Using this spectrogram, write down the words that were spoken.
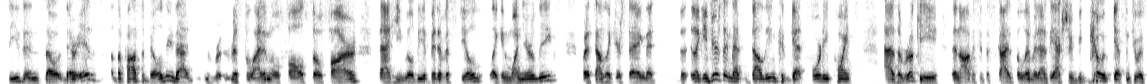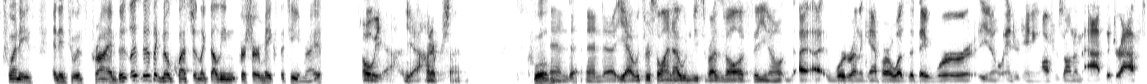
season. So there is the possibility that R- Ristolainen will fall so far that he will be a bit of a steal like in one year leagues. But it sounds like you're saying that like if you're saying that Dahlin could get 40 points as a rookie, then obviously the sky's the limit as he actually go, gets into his 20s and into his prime. There's, there's like no question. Like Dahlin for sure makes the team, right? Oh yeah, yeah, hundred percent. Cool. And and uh, yeah, with Ristolainen, I wouldn't be surprised at all if you know I, I, word around the campfire was that they were you know entertaining offers on him at the draft.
